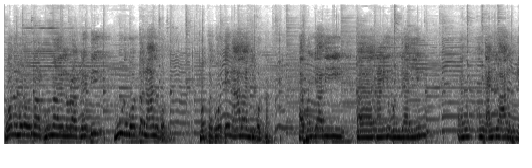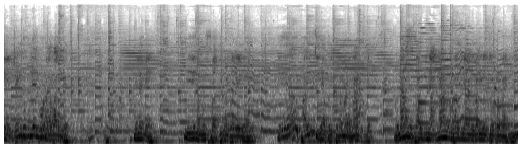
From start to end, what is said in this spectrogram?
போன முறை ஒரு நாள் குருநாதன் ஒரு ஆள் கேட்டு மூணு போட்டோம் நாலு போட்டோம் மொத்த போட்டே நாலு அஞ்சு போட்டான் பஞ்சாதி நினைக்க பஞ்சாதியும் அவருக்கு அஞ்சு ஆறு பிள்ளைகள் ரெண்டு பிள்ளைகள் போடல பாருங்க. இல்லைமே இது நம்ம உற்பத்தி பண்ற இல்லை ஏதாவது பகுதியா போயிட்டு நம்மளோட நாட்டில். நானும் ரவுடியா அண்ணாவும் ரவுடியாண்டு வடிவ சொல்ற மாதிரி.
